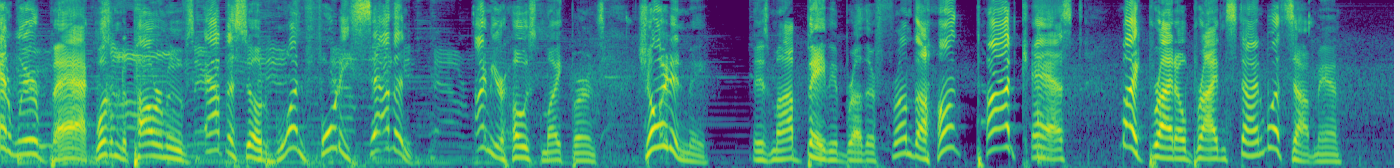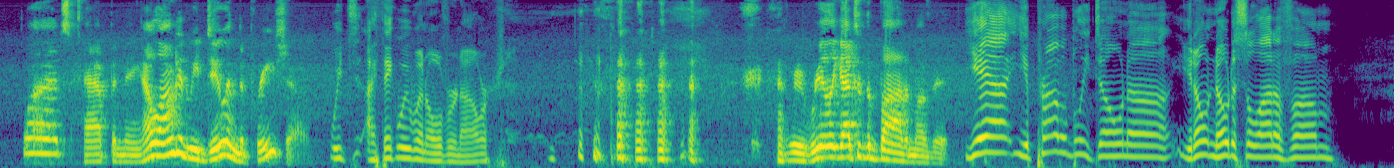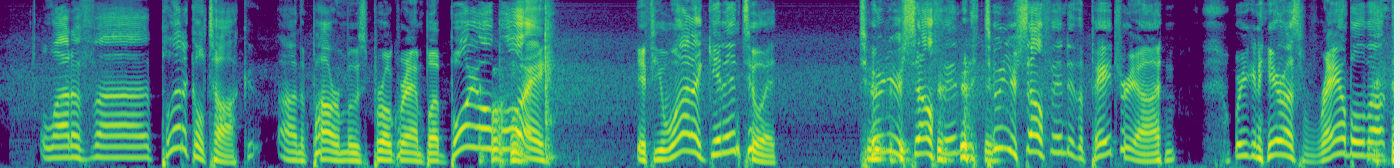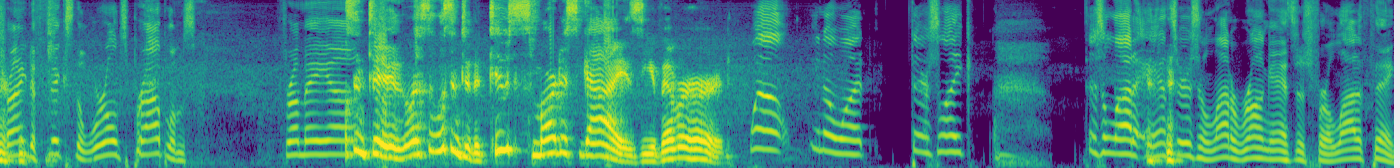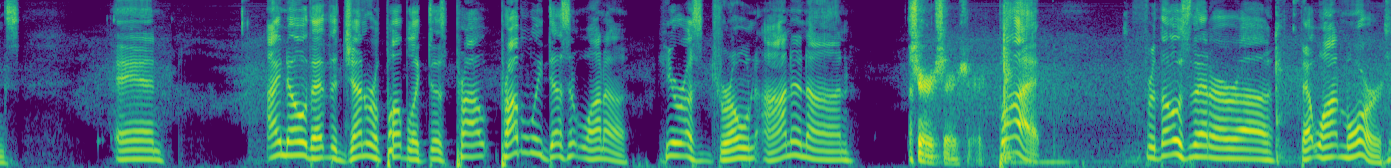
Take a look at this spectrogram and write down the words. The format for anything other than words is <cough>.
And we're back. Welcome to Power Moves, episode 147. I'm your host, Mike Burns. Joining me is my baby brother from the Hunk Podcast, Mike Brido Bridenstine. What's up, man? What's happening? How long did we do in the pre-show? We, t- I think we went over an hour. <laughs> <laughs> we really got to the bottom of it. Yeah, you probably don't. Uh, you don't notice a lot of um, a lot of uh, political talk on the Power Moves program. But boy, oh <laughs> boy, if you want to get into it, turn yourself in, <laughs> tune yourself into the Patreon, where you can hear us ramble about trying to fix the world's problems from a. Uh, Listen to listen listen to the two smartest guys you've ever heard. well, you know what? There's like, there's a lot of answers and a lot of wrong answers for a lot of things, and I know that the general public does pro- probably doesn't want to hear us drone on and on Sure, sure, sure. but for those that are uh, that want more,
